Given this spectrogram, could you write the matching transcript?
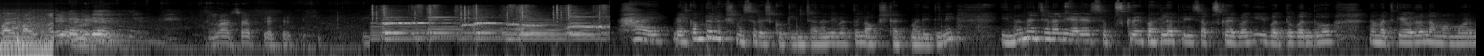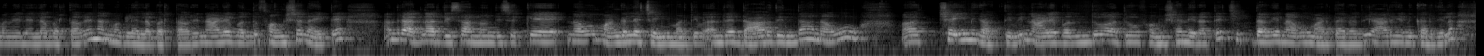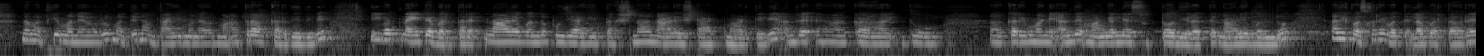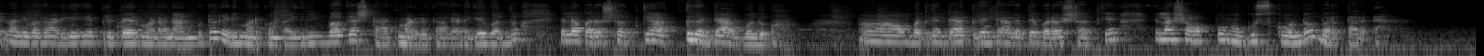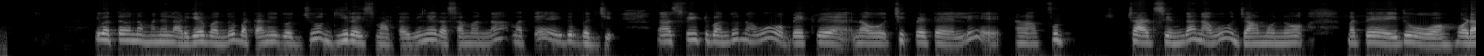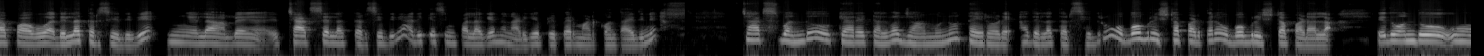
Bye bye hi welcome to Lakshmi Suresh cooking channel ಇವತ್ತು log start ಮಾಡಿದ್ದೀನಿ. ಇನ್ನೂ ನನ್ನ ಚಾನಲ್ ಯಾರ್ಯಾರು ಸಬ್ಸ್ಕ್ರೈಬ್ ಆಗಿಲ್ಲ ಪ್ಲೀಸ್ ಸಬ್ಸ್ಕ್ರೈಬ್ ಆಗಿ. ಇವತ್ತು ಬಂದು ನಮ್ಮ ಅತ್ತಿಗೆಯವರು, ನಮ್ಮ ಅಮ್ಮವ್ರ ಮನೇಲೆಲ್ಲ ಬರ್ತಾವ್ರೆ ನನ್ನ ಮಗಳೆಲ್ಲ ಬರ್ತಾವ್ರೆ. ನಾಳೆ ಬಂದು ಫಂಕ್ಷನ್ ಐತೆ. ಅಂದರೆ ಹದಿನಾರು ದಿವಸ, ಹನ್ನೊಂದು ದಿವಸಕ್ಕೆ ನಾವು ಮಾಂಗಲ್ಯ ಚೇಂಜ್ ಮಾಡ್ತೀವಿ. ಅಂದರೆ ದಾರದಿಂದ ನಾವು ಚೈನ್ಗೆ ಹಾಕ್ತೀವಿ. ನಾಳೆ ಬಂದು ಅದು ಫಂಕ್ಷನ್ ಇರುತ್ತೆ. ಚಿಕ್ಕದಾಗೆ ನಾವು ಮಾಡ್ತಾ ಇರೋದು. ಯಾರು ಏನು ಕರೆದಿಲ್ಲ. ನಮ್ಮ ಅತ್ತಿಗೆ ಮನೆಯವರು ಮತ್ತು ನಮ್ಮ ತಾಯಿ ಮನೆಯವ್ರು ಮಾತ್ರ ಕರೆದಿದ್ದೀವಿ. ಇವತ್ತು ನೈಟೇ ಬರ್ತಾರೆ. ನಾಳೆ ಬಂದು ಪೂಜೆ ಆಗಿದ ತಕ್ಷಣ ನಾಳೆ ಸ್ಟಾರ್ಟ್ ಮಾಡ್ತೀವಿ. ಅಂದರೆ ಕ, ಇದು ಕರಿಮಣಿ ಅಂದರೆ ಮಾಂಗಲ್ಯ ಸುತ್ತೋದಿರುತ್ತೆ, ನಾಳೆ ಬಂದು. ಅದಕ್ಕೋಸ್ಕರ ಇವತ್ತೆಲ್ಲ ಬರ್ತಾವ್ರೆ. ನಾನು ಇವಾಗ ಅಡುಗೆಗೆ ಪ್ರಿಪೇರ್ ಮಾಡೋಣ ಅಂದ್ಬಿಟ್ಟು ರೆಡಿ ಮಾಡ್ಕೊತಾ ಇದ್ದೀನಿ. ಇವಾಗ ಸ್ಟಾರ್ಟ್ ಮಾಡಬೇಕಾಗ ಅಡುಗೆ ಬಂದು ಎಲ್ಲ ಬರೋಷ್ಟೊತ್ತಿಗೆ ಹತ್ತು ಗಂಟೆ ಆಗ್ಬೋದು. ಒಂಬತ್ತು ಗಂಟೆ, ಹತ್ತು ಗಂಟೆ ಆಗುತ್ತೆ ಬರೋಷ್ಟೊತ್ತಿಗೆ. ಎಲ್ಲ ಶಾಪು ಮುಗಿಸ್ಕೊಂಡು ಬರ್ತಾರೆ. ಇವತ್ತು ನಮ್ಮ ಮನೇಲಿ ಅಡುಗೆ ಬಂದು ಬಟಾಣಿ, ಗೊಜ್ಜು ಗೀ ರೈಸ್ ಮಾಡ್ತಾ ಇದ್ದೀನಿ, ರಸಮನ್ನ ಮತ್ತು ಇದು ಬಜ್ಜಿ. ಸ್ವೀಟ್ ಬಂದು ನಾವು ಬೇಕ್ರಿ, ನಾವು ಚಿಕ್ಕಪೇಟೆಯಲ್ಲಿ ಫುಡ್ ಚಾಟ್ಸಿಂದ ನಾವು ಜಾಮೂನು ಮತ್ತು ಇದು ವಡಾಪಾವು ಅದೆಲ್ಲ ತರಿಸಿದ್ದೀವಿ ಎಲ್ಲ ಬೇ, ಚಾಟ್ಸ್ ಎಲ್ಲ ತರಿಸಿದ್ದೀವಿ ಅದಕ್ಕೆ ಸಿಂಪಲ್ಲಾಗೆ ನಾನು ಅಡುಗೆ ಪ್ರಿಪೇರ್ ಮಾಡ್ಕೊತಾ ಇದ್ದೀನಿ. ಚಾಟ್ಸ್ ಬಂದು ಕ್ಯಾರೆಟ್ ಅಲ್ವಾ, ಜಾಮೂನು, ತೈರೋಡೆ ಅದೆಲ್ಲ ತರಿಸಿದ್ರು. ಒಬ್ಬೊಬ್ರು ಇಷ್ಟಪಡ್ತಾರೆ, ಒಬ್ಬೊಬ್ರು ಇಷ್ಟಪಡಲ್ಲ. ಇದು ಒಂದು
